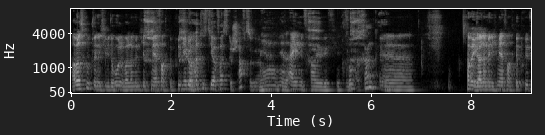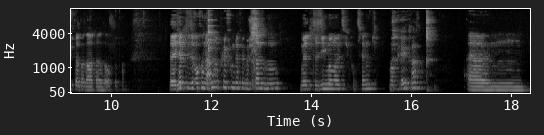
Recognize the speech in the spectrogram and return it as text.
Aber das ist gut, wenn ich sie wiederhole, weil dann bin ich jetzt mehrfach geprüft. Ja, du hattest die ja fast geschafft sogar. Ja, mir hat eine Frage gefehlt. Voll krank, ey. Äh, aber egal, dann bin ich mehrfach geprüfter Berater, ist auch super. Äh, ich habe diese Woche eine andere Prüfung dafür bestanden mit 97 Prozent. Okay, krass. Ähm,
